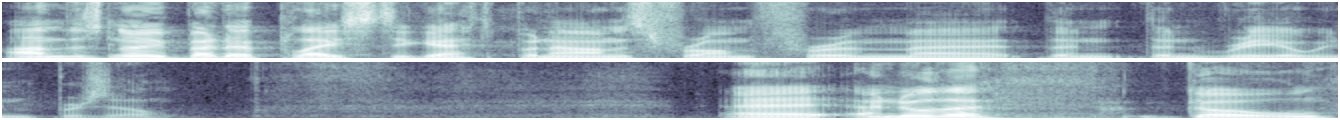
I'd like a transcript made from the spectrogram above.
And there's no better place to get bananas from, from uh, than, than Rio in Brazil. Uh, another goal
